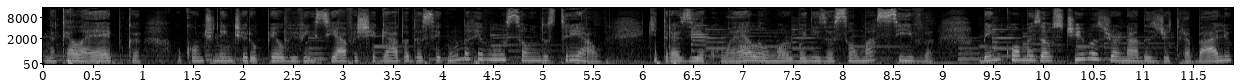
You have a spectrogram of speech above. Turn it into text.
Naquela época, o continente europeu vivenciava a chegada da Segunda Revolução Industrial, que trazia com ela uma urbanização massiva, bem como exaustivas jornadas de trabalho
